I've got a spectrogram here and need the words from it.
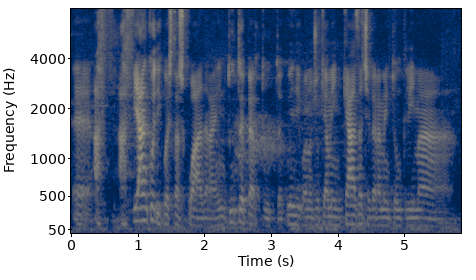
eh, a, fianco di questa squadra in tutto e per tutto quindi quando giochiamo in casa c'è veramente un clima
